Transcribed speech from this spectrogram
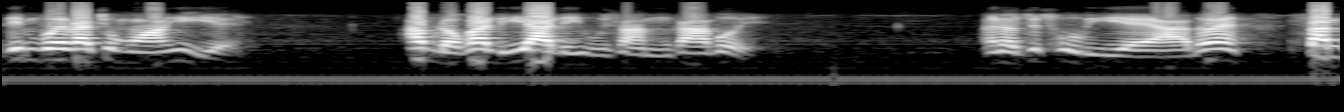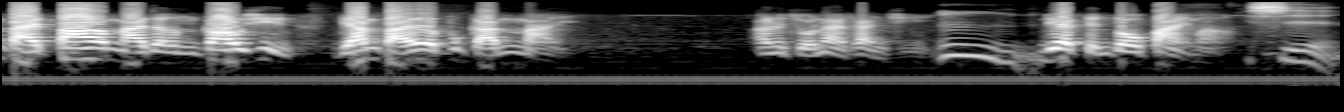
恁买甲足欢喜的。啊，落个离啊离，有啥唔敢买？安尼就处理的啊，对不对？三百八买的很高兴，两百二不敢买，安尼做那探钱。嗯，你要等多拜嘛。是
